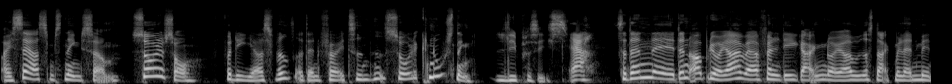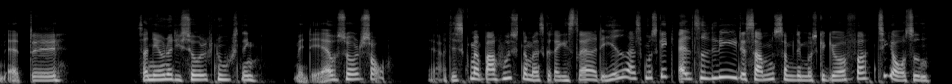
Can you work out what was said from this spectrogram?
Og især også som sådan en som sålesår, fordi jeg også ved, at den før i tiden hed såleknusning. Lige præcis. Ja, så den, øh, den oplever jeg i hvert fald det i gange, når jeg er ude og snakke med landmænd, at øh, så nævner de såleknusning, men det er jo sålesår. Ja. Og det skal man bare huske, når man skal registrere. Det hedder altså måske ikke altid lige det samme, som det måske gjorde for 10 år siden.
